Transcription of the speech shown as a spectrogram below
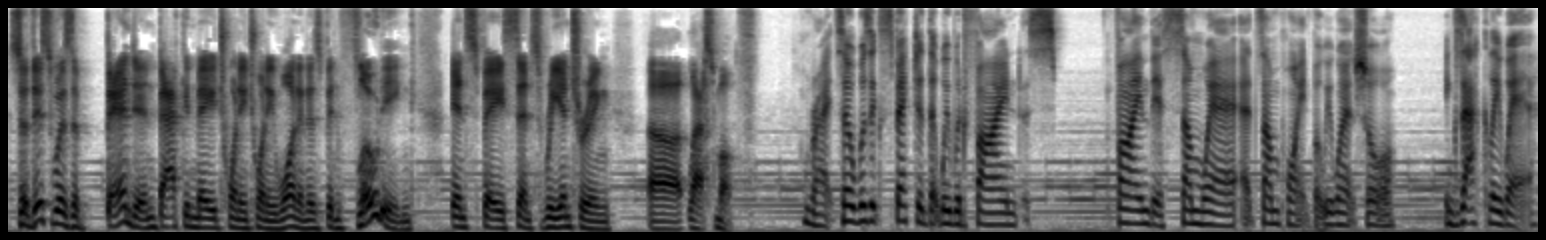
So this was abandoned back in May 2021 and has been floating in space since re-entering uh, last month. Right. So it was expected that we would find find this somewhere at some point, but we weren't sure exactly where.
